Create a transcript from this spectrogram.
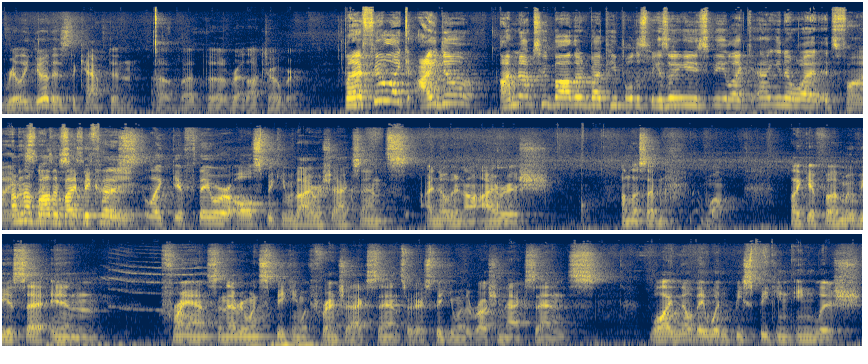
really good as the captain of uh, the Red October. But I feel like I don't. I'm not too bothered by people just because they used to be like, ah, you know what, it's fine. I'm It's not bothered by it because, like, if they were all speaking with Irish accents, I know they're not Irish, unless I've, well, like if a movie is set in France and everyone's speaking with French accents or they're speaking with Russian accents, well, I know they wouldn't be speaking English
